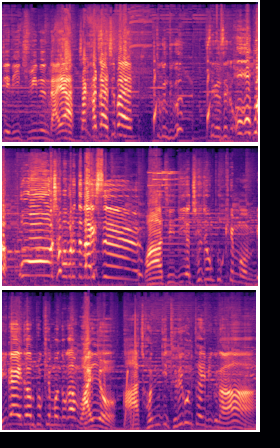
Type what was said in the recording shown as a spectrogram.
이제 네 주인은 나야. 자 가자 제발. 두근두근? 세근세근. 어, 어 뭐야? 오 잡아버렸다. 나이스. 와 드디어 최종 포켓몬 미라이돈 포켓몬 도감 완료. 아 전기 드래곤 타입이구나.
